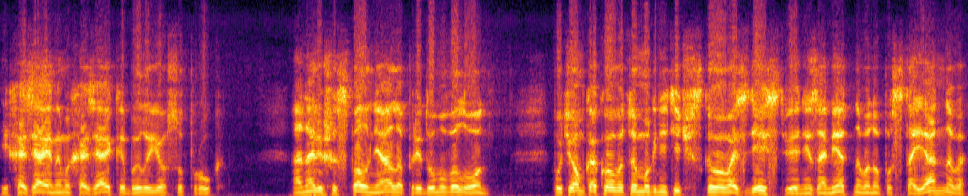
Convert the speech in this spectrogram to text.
И хозяином и хозяйкой был ее супруг. Она лишь исполняла, придумывал он — Путем какого-то магнетического воздействия, незаметного, но постоянного,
